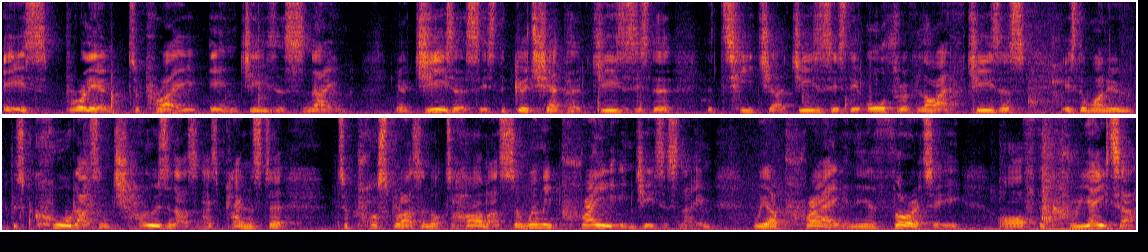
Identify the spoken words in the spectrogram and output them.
it is brilliant to pray in Jesus' name. You know, Jesus is the good shepherd. Jesus is the, the teacher. Jesus is the author of life. Jesus is the one who has called us and chosen us and has plans to, to prosper us and not to harm us. So when we pray in Jesus' name, we are praying in the authority of the Creator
